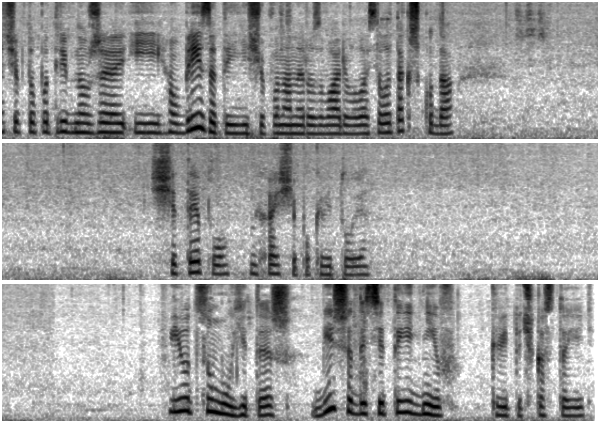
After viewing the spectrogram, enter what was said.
Начебто потрібно вже і обрізати її, щоб вона не розвалювалася, але так шкода. Ще тепло, нехай ще поквітує. І от сумугі теж. Більше 10 днів квіточка стоїть.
